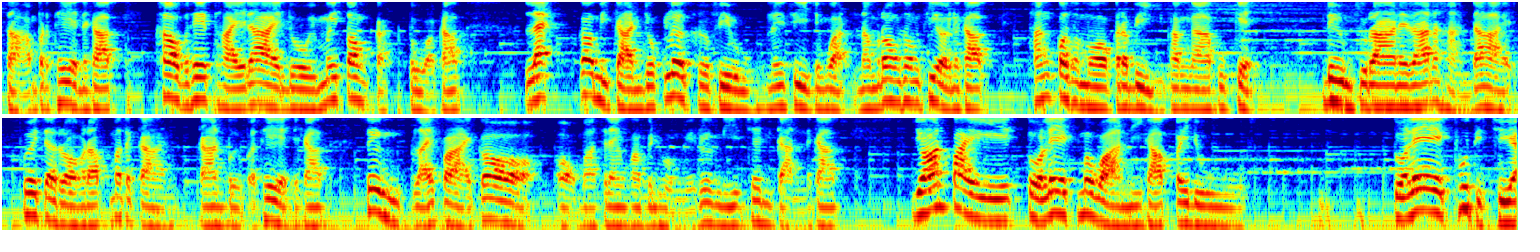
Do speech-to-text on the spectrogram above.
63 ประเทศนะครับ เข้าประเทศไทยได้โดยไม่ต้องกักตัวครับ และก็มีการยกเลิกเคอร์ฟิวใน 4 จังหวัดนำร่องท่องเที่ยวนะครับ ทั้งกทมกระบี่พังงาภูเก็ตดื่มสุราในร้านอาหารได้ เพื่อจะรองรับมาตรการการเปิดประเทศนะครับ ซึ่งหลายฝ่ายก็ออกมาแสดงความเป็นห่วงในเรื่องนี้เช่นกันนะครับ ย้อนไปตัวเลขเมื่อวานนี้ครับ ไปดูตัวเลขผู้ติดเชื้อ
